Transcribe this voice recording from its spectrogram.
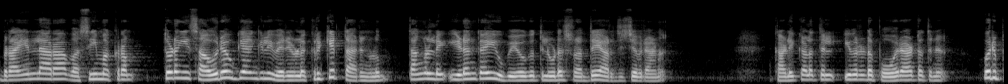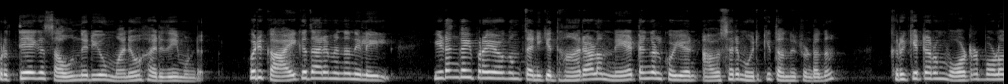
ബ്രയൻ ലാറ വസീം അക്രം തുടങ്ങി സൗരവ് ഗാംഗുലി വരെയുള്ള ക്രിക്കറ്റ് താരങ്ങളും തങ്ങളുടെ ഇടംകൈ ഉപയോഗത്തിലൂടെ ശ്രദ്ധയാർജിച്ചവരാണ്. കളിക്കളത്തിൽ ഇവരുടെ പോരാട്ടത്തിന് ഒരു പ്രത്യേക സൗന്ദര്യവും മനോഹരിതയുമുണ്ട് ഒരു കായിക താരം എന്ന നിലയിൽ ഇടംകൈ പ്രയോഗം തനിക്ക് ധാരാളം നേട്ടങ്ങൾ കൊയ്യാൻ അവസരം ഒരുക്കി തന്നിട്ടുണ്ടെന്ന് ക്രിക്കറ്ററും വാട്ടർ പോളോ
